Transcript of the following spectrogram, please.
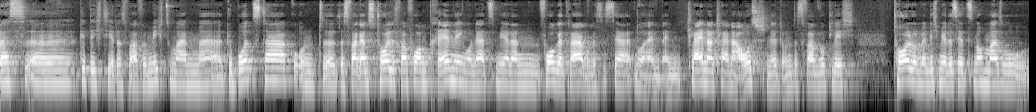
Das äh, Gedicht hier, das war für mich zu meinem äh, Geburtstag und äh, das war ganz toll. Es war vor dem Training und er hat es mir dann vorgetragen und das ist ja nur ein, ein kleiner, kleiner Ausschnitt und das war wirklich toll. Und wenn ich mir das jetzt noch mal so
